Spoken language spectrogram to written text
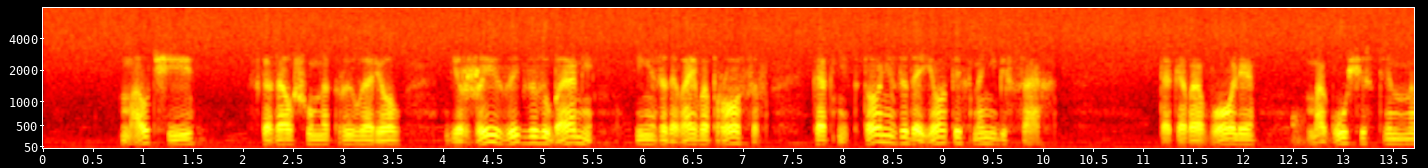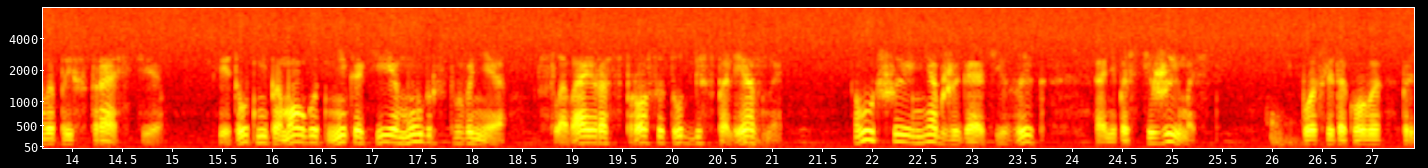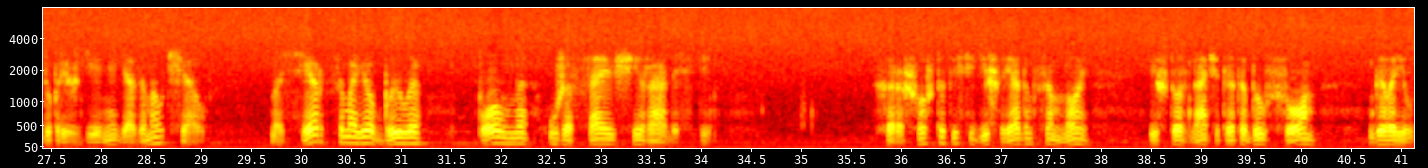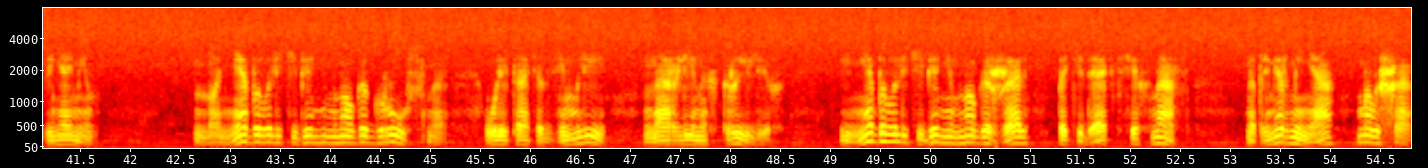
Молчи, — сказал шумнокрылый орел, — держи язык за зубами и не задавай вопросов, как никто не задает их на небесах. Такова воля могущественного пристрастия. И тут не помогут никакие мудрствования, слова и расспросы тут бесполезны. Лучше не обжигать язык, а непостижимость. После такого предупреждения я замолчал, но сердце мое было полно ужасающей радости. «Хорошо, что ты сидишь рядом со мной, и что значит это был сон», — говорил Вениамин. «Но не было ли тебе немного грустно?» Улетать от земли на орлиных крыльях? И не было ли тебе немного жаль покидать всех нас, например, меня, малыша?»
